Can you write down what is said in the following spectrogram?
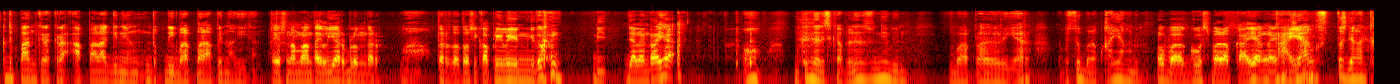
ke depan kira-kira apa lagi nih yang untuk dibalap-balapin lagi kan. Ya senam lantai liar belum ntar. Wow. Ntar tau sikap lilin gitu kan di jalan raya. Oh, mungkin dari sikap kalian terus ini Bim. Balap lari liar, habis itu balap kayang Bim. Oh bagus balap kayang anjing. Kayang terus jalan.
